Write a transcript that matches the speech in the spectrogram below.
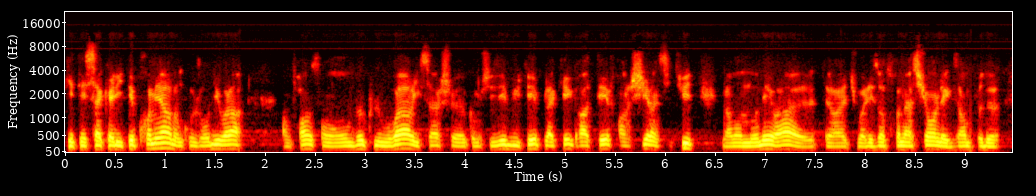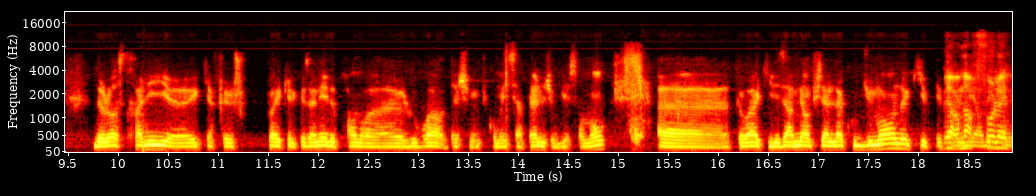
qui était sa qualité première. Donc aujourd'hui, voilà, en France, on veut que l'ouvreur, il sache, euh, comme je disais, buter, plaquer, gratter, franchir, ainsi de suite. Mais à un moment donné, voilà, euh, tu vois les autres nations, l'exemple de, de l'Australie euh, qui a fait le choix il y a quelques années de prendre l'ouvreur, je sais même plus comment il s'appelle, j'ai oublié son nom, euh, que, voilà, qui les a amenés en finale de la Coupe du Monde, qui était Bernard Follet.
